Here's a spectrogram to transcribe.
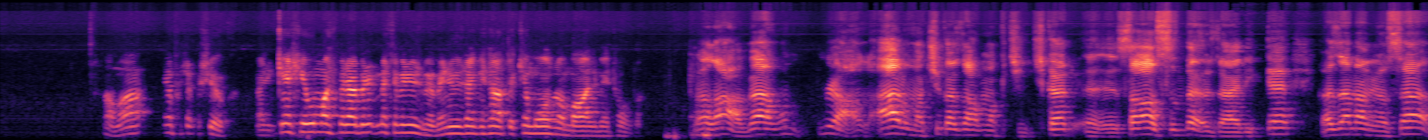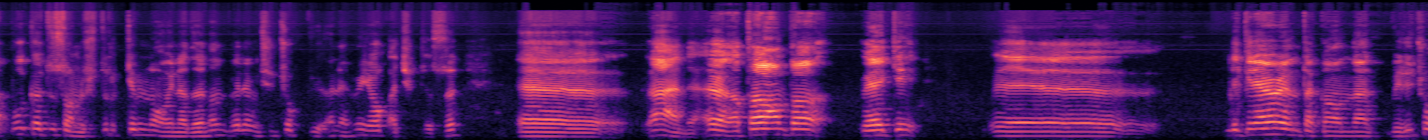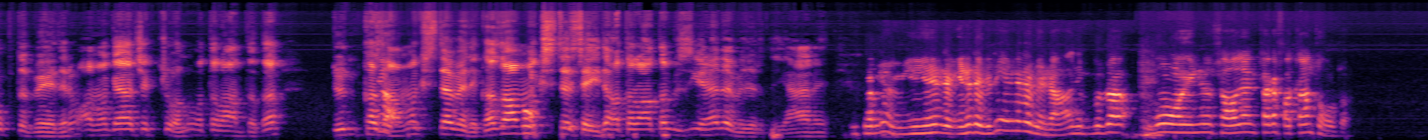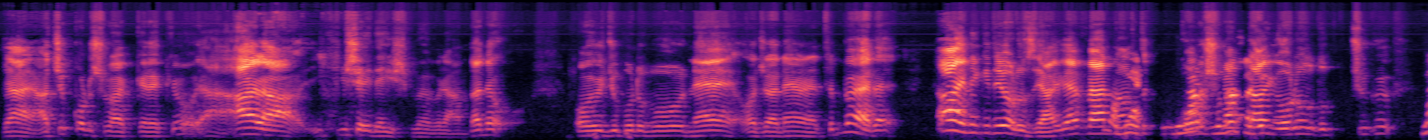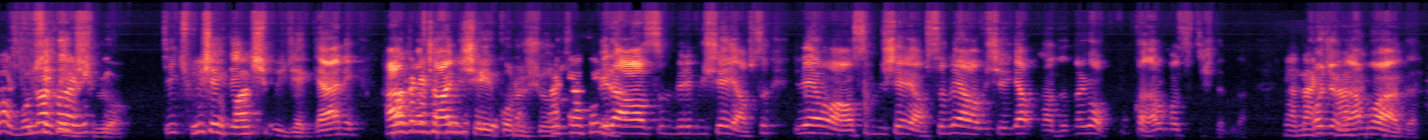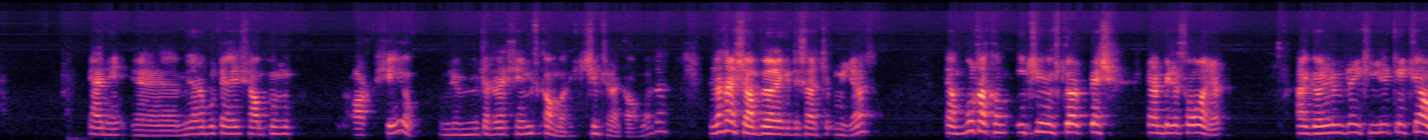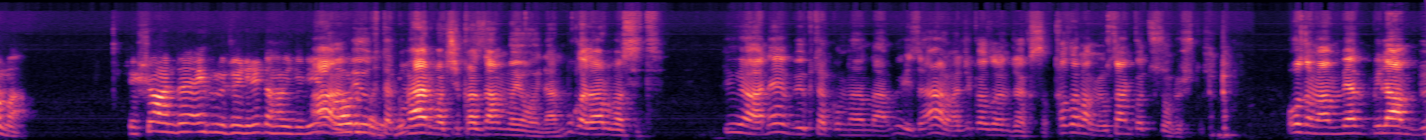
Ama yapacak bir şey yok. Hani keşke bu maç beraber bitmese beni üzmüyor. Beni üzen geçen haftaki Monza mağlubiyeti oldu. Valla ben bu ya, her maçı kazanmak için çıkar. Ee, sahasında özellikle kazanamıyorsa bu kötü sonuçtur. Kimle oynadığının benim için çok bir önemi yok açıkçası. Ee, yani evet Atalanta belki ee, ligin en takımından biri çok da beğenirim ama gerçekçi olalım Atalanta'da dün kazanmak istemedi. Kazanmak isteseydi Atalanta bizi yenebilirdi. Yani Tabii canım yine de, yine de bizi yine de. Hani burada bu oyunu sağlayan taraf Atalanta oldu. Yani açık konuşmak gerekiyor. Ya hala hiçbir şey değişmiyor bir anda. Ne oyuncu grubu ne hoca ne yönetim böyle aynı gidiyoruz yani. Ya ben Mert, artık bundan konuşmaktan sonra- yoruldum. Çünkü Mert, hiçbir şey değişmiyor. Hiçbir hiç şey yok. Değişmeyecek. Yani her Bazen maç aynı şeyi şey konuşuyoruz. Biri alsın biri bir şey yapsın. Leo alsın bir şey yapsın. Leo bir şey yapmadığında yok. Bu kadar basit işte. Yani, Mert, Hoca ben- bu halde. yani e, Milan'ın bu sene şampiyonluk artık şeyi yok. Mücadele şeyimiz kalmadı. Kimse kalmadı. Zaten şampiyonlara gidişten çıkmayacağız. Yani bu takım 2, 3, 4, 5'ten birisi olacak. Ha gönlümüzden ikincilik geçiyor ama İşte şu anda hepimiz önceliği daha önceliği Abi Avrupa büyük takım her maçı kazanmayı oynar. Bu kadar basit. Dünyanın en büyük takımlarından birisi her maçı kazanacaksın. Kazanamıyorsan kötü sonuçtur. O zaman ben Milan,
